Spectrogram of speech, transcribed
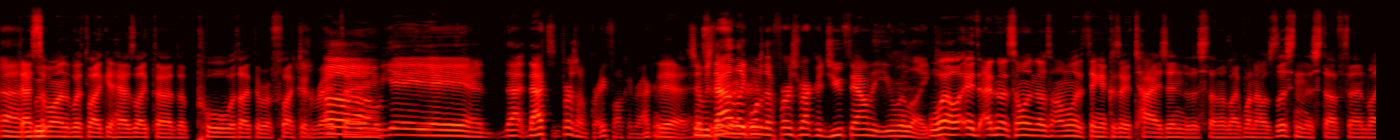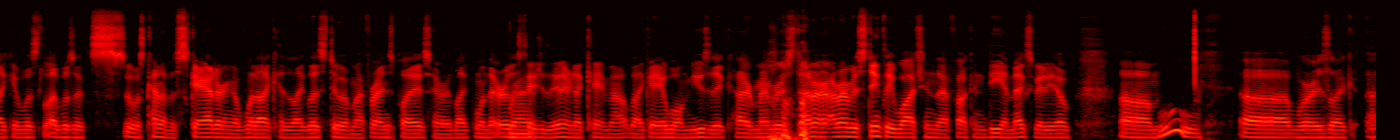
Uh, That's mo- the one with like it has like the the pool with like the reflected red oh thing. yeah, yeah, yeah, yeah, yeah. That that's first off, great fucking record. Yeah, So was that like one of the first records you found that you were like? Well, it, I know it's only I'm only thinking because it ties into this stuff. Like when I was listening to stuff, then like it was it was a it was kind of a scattering of what I could like listen to at my friend's place, or like when the early Right. stage of the internet came out, like AOL Music. I remember st- I remember- I remember distinctly watching that fucking DMX video. Um, Ooh, uh, where it's like, uh,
